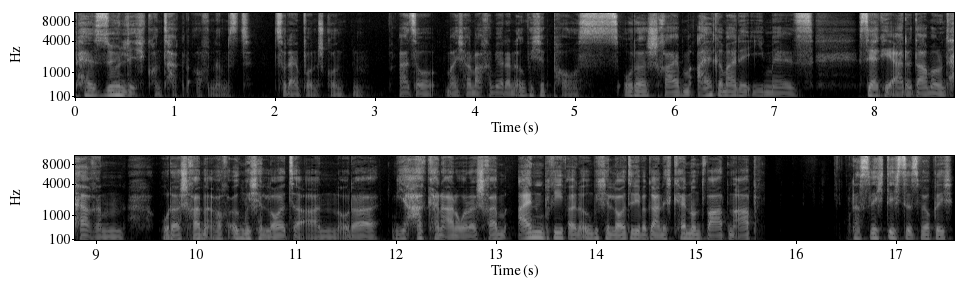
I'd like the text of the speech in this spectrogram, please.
persönlich Kontakt aufnimmst zu deinem Wunschkunden. Also manchmal machen wir dann irgendwelche Posts oder schreiben allgemeine E-Mails, sehr geehrte Damen und Herren, oder schreiben einfach irgendwelche Leute an oder ja, keine Ahnung, oder schreiben einen Brief an irgendwelche Leute, die wir gar nicht kennen und warten ab. Das Wichtigste ist wirklich,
